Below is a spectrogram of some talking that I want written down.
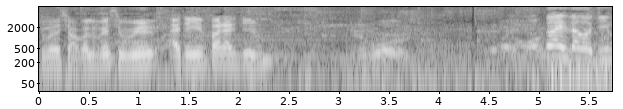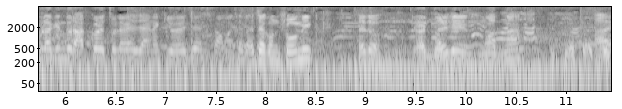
তোমাদের সকল পেয়ে সুবীর আচ্ছা ইরফান আর জিম তো guys দেখো জিমরা কিন্তু রাগ করে চলে গেছে জানি না কি হয়েছে তো আমার সাথে আছে এখন সৌমিক তাই তো একদম। আর এই যে মদনা হাই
